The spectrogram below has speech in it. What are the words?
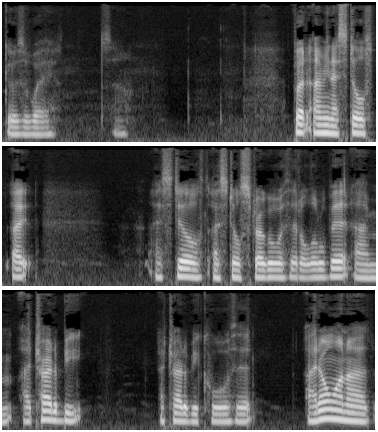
goes away. So, but I mean, I still I. I still I still struggle with it a little bit. I'm I try to be I try to be cool with it. I don't want to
